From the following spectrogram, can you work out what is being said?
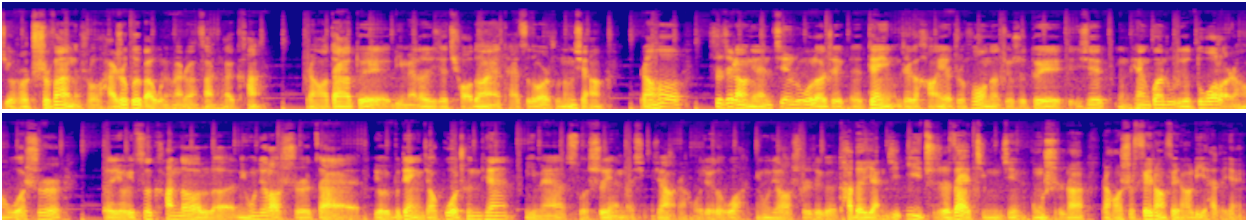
有时候吃饭的时候，还还是会把《武林外传》翻出来看，然后大家对里面的一些桥段、台词都耳熟能详。然后是这两年进入了这个电影这个行业之后呢，就是对一些影片关注的就多了。然后我是呃有一次看到了倪虹洁老师在有一部电影叫《过春天》里面所饰演的形象，然后我觉得哇，倪虹洁老师这个她的演技一直在精进，同时呢，然后是非常非常厉害的演员。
